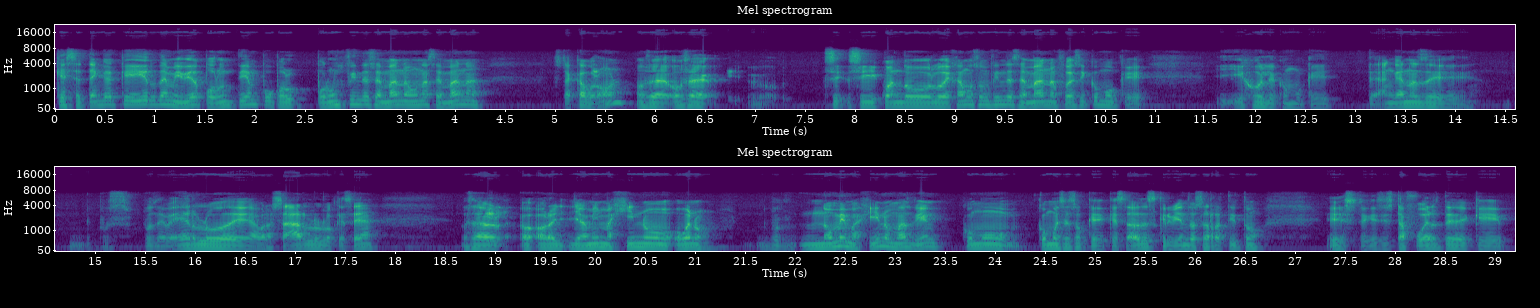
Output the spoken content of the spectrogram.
que se tenga que ir de mi vida por un tiempo, por, por un fin de semana, una semana, está cabrón. O sea, o sea, si, si cuando lo dejamos un fin de semana fue así como que, híjole, como que te dan ganas de, de, pues, pues de verlo, de abrazarlo, lo que sea. O sea, ahora ya me imagino, bueno, no me imagino más bien cómo, cómo es eso que, que estabas describiendo hace ratito, este, que sí está fuerte, de que,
